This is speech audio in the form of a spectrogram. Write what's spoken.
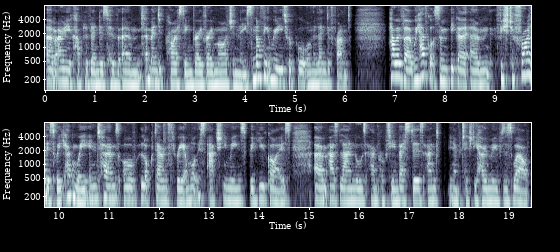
Um, only a couple of lenders have um, amended pricing very, very marginally. So nothing really to report on the lender front. However, we have got some bigger um, fish to fry this week, haven't we, in terms of lockdown three and what this actually means for you guys um, as landlords and property investors and you know potentially home movers as well.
